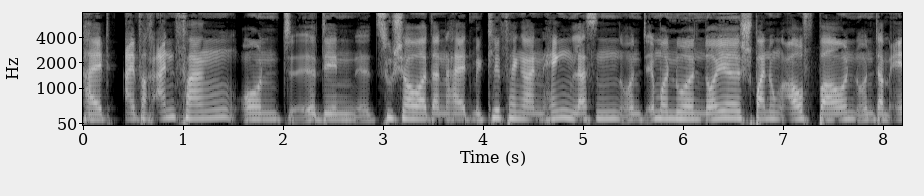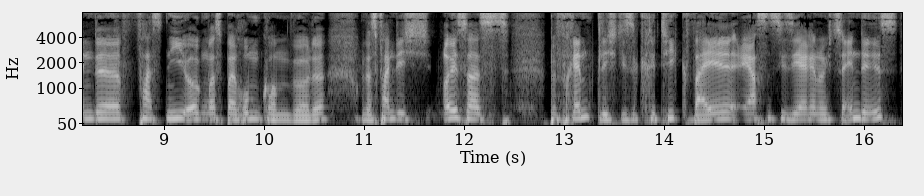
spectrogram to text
halt einfach anfangen und äh, den Zuschauer dann halt mit Cliffhangern hängen lassen und immer nur neue Spannung aufbauen und am Ende fast nie irgendwas bei rumkommen würde. Und das fand ich äußerst befremdlich diese Kritik weil erstens die Serie noch nicht zu Ende ist,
